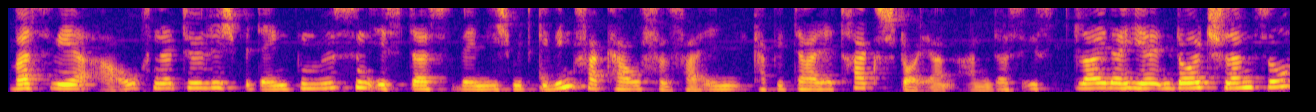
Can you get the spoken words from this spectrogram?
Was wir auch natürlich bedenken müssen, ist, dass wenn ich mit Gewinn verkaufe, fallen Kapitalertragssteuern an. Das ist leider hier in Deutschland so.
